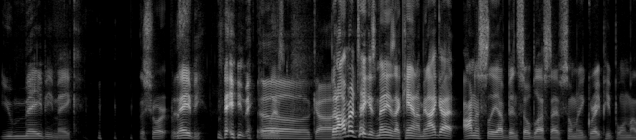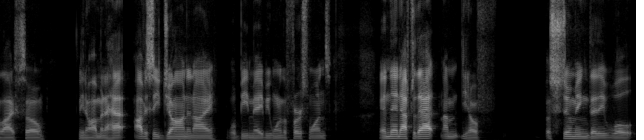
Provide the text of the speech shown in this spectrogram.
you maybe make the short, maybe maybe make the list. Oh god. But I'm gonna take as many as I can. I mean, I got honestly, I've been so blessed. I have so many great people in my life. So, you know, I'm gonna have obviously John and I will be maybe one of the first ones, and then after that, I'm you know, f- assuming that he will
